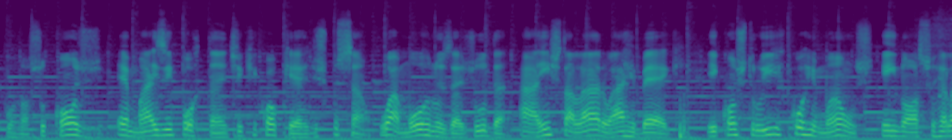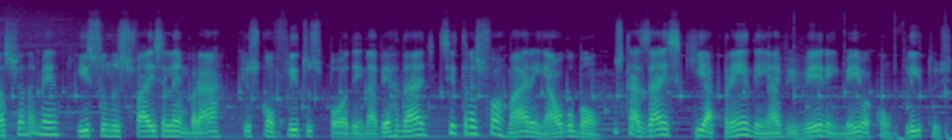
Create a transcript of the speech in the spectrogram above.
por nosso cônjuge é mais importante que qualquer discussão. O amor nos ajuda a instalar o airbag e construir corrimãos em nosso relacionamento. Isso nos faz lembrar que os conflitos podem, na verdade, se transformar em algo bom. Os casais que aprendem a viver em meio a conflitos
